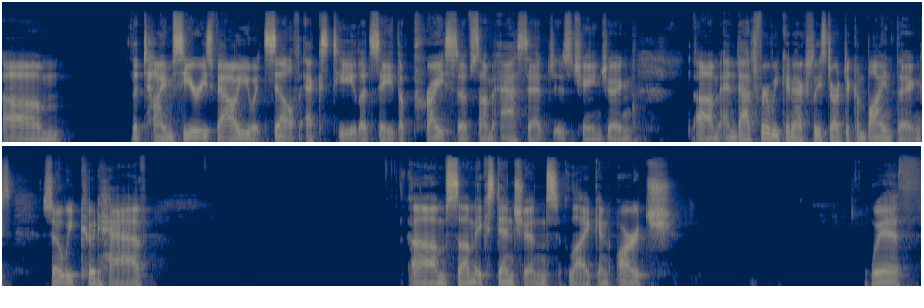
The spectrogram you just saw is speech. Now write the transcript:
um, the time series value itself, xt, let's say the price of some asset is changing. Um, and that's where we can actually start to combine things. So we could have um, some extensions like an ARCH with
